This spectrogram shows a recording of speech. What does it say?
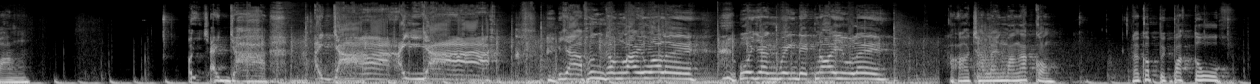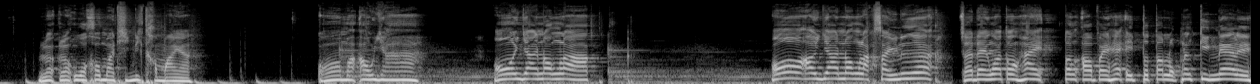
บังไอ้ยาไอ้ยาไอ้ยาอย่าพึ่งทำไรวะเลยว่ายังเป็นเด็กน้อยอยู่เลยเอาชาแรงมางักกล่อง แล้วก็ปิดประตู แล้วแล้วอ้วเข้ามาทิ้งนี่ทำไมอะอ๋อมาเอายาอ๋อยานองหลักอ๋อเอายานองหลักใส่เนื้อ แสดงว่าต้องให้ต้องเอาไปให้ไอตัวตลกนั่งกินแน่เลย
